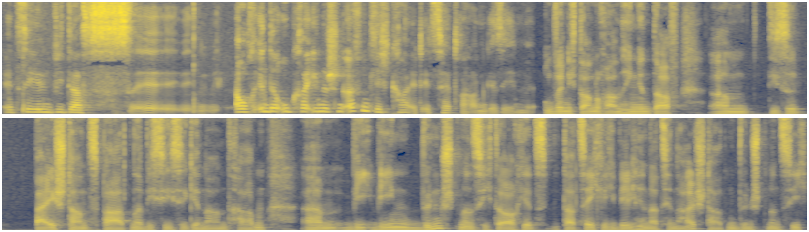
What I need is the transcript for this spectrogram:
erzählen, wie das äh, auch in der ukrainischen Öffentlichkeit etc. angesehen wird? Und wenn ich da noch anhängen darf, ähm, diese Beistandspartner, wie Sie sie genannt haben. Ähm, wen wünscht man sich da auch jetzt tatsächlich? Welche Nationalstaaten wünscht man sich?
